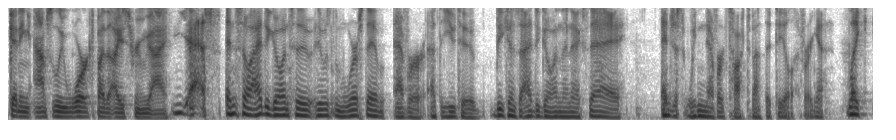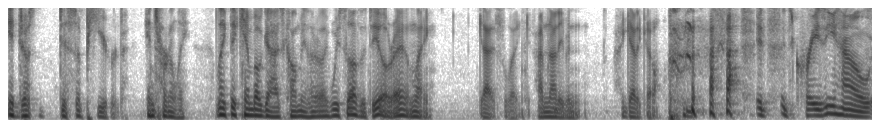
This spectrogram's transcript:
getting absolutely worked by the ice cream guy. Yes. And so I had to go into it was the worst day ever at the YouTube because I had to go in the next day and just we never talked about the deal ever again. Like it just disappeared internally. Like the Kimbo guys called me and they're like, we still have the deal, right? I'm like, guys, like I'm not even I gotta go. it, it's crazy how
